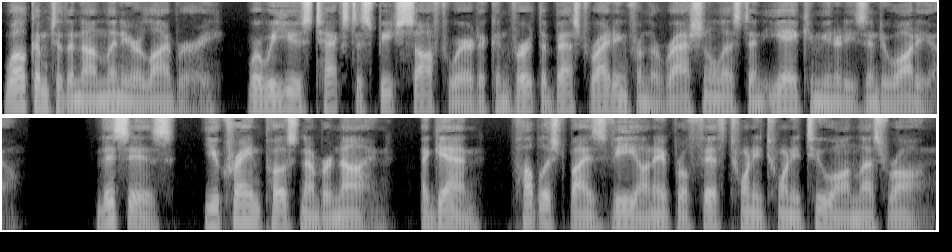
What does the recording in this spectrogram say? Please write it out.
Welcome to the Nonlinear Library, where we use text to speech software to convert the best writing from the rationalist and EA communities into audio. This is Ukraine Post number 9, again, published by Zvi on April 5, 2022 on Less Wrong.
